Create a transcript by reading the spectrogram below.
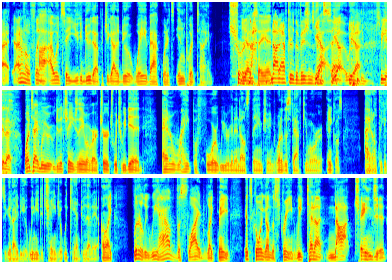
I, I don't know if like I, I would say you can do that, but you got to do it way back when it's input time. Sure. You know what I'm not, saying? Not after the vision's yeah, been set. Yeah, Yeah. Speaking of that, one time we were going to change the name of our church, which we did, and right before we were going to announce the name change, one of the staff came over and he goes, "I don't think it's a good idea. We need to change it. We can't do that." I'm like, literally, we have the slide like made. It's going on the screen. We cannot not change it.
